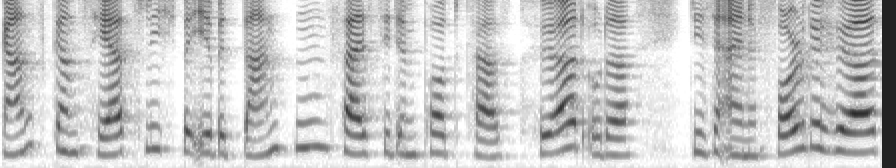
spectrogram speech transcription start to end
ganz, ganz herzlich bei ihr bedanken, falls sie den Podcast hört oder diese eine Folge hört,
